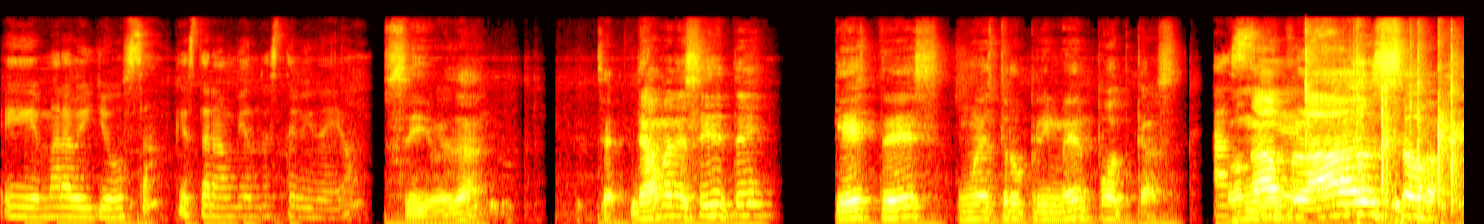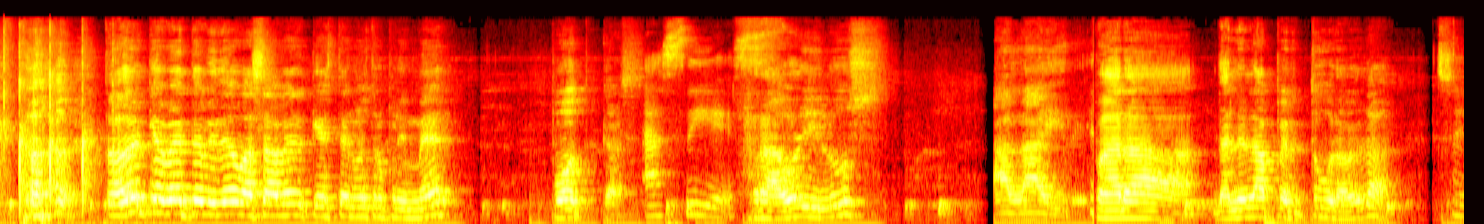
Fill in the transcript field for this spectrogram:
eh, maravillosa que estarán viendo este video. Sí, ¿verdad? O sea, déjame decirte que este es nuestro primer podcast. Así Un aplauso. Todo, todo el que ve este video va a saber que este es nuestro primer podcast. Así es. Raúl y Luz al aire. Para darle la apertura, ¿verdad? Sí.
